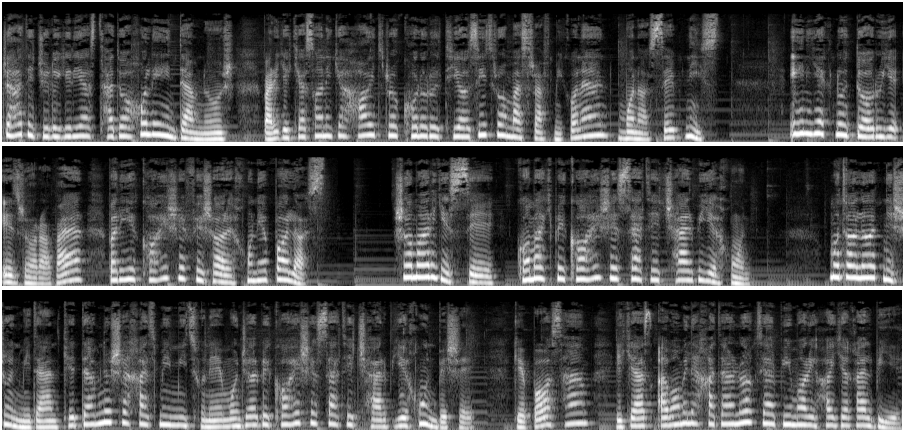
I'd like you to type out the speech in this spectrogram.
جهت جلوگیری از تداخل این دمنوش برای کسانی که هایدروکلوروتیازید رو مصرف می‌کنند مناسب نیست. این یک نوع داروی ادرارآور برای کاهش فشار خون بالاست. شماره 3 کمک به کاهش سطح چربی خون مطالعات نشون میدن که دمنوش ختمی می‌تونه منجر به کاهش سطح چربی خون بشه که باز هم یکی از عوامل خطرناک در بیماری های قلبیه.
